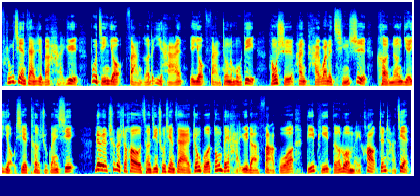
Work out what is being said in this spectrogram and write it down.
出现在日本海域，不仅有反俄的意涵，也有反中的目的，同时和台湾的情势可能也有些特殊关系。六月初的时候，曾经出现在中国东北海域的法国迪皮德洛梅号侦察舰，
